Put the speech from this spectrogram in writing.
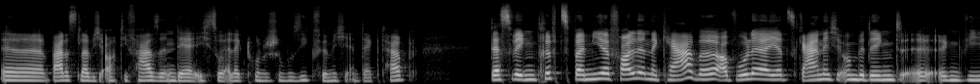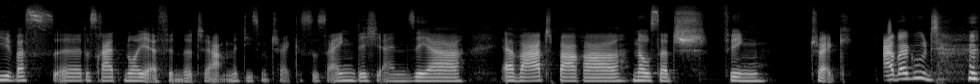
äh, war das, glaube ich, auch die Phase, in der ich so elektronische Musik für mich entdeckt habe. Deswegen trifft es bei mir voll in eine Kerbe, obwohl er jetzt gar nicht unbedingt äh, irgendwie was äh, das Rad neu erfindet, ja, mit diesem Track. Es ist eigentlich ein sehr erwartbarer No Such Thing Track. Aber gut.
